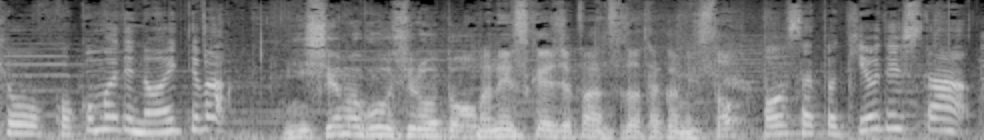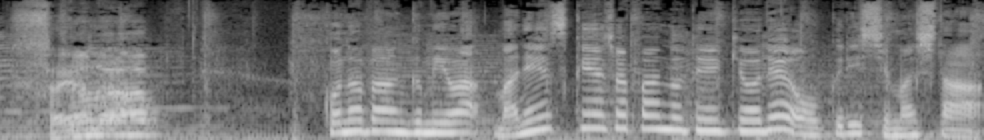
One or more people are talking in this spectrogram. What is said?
今日ここまでの相手は？西山幸四郎と。マネースケージャパン津田高光と。大里清でした。さようならこの番組はマネースケアジャパンの提供でお送りしました。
